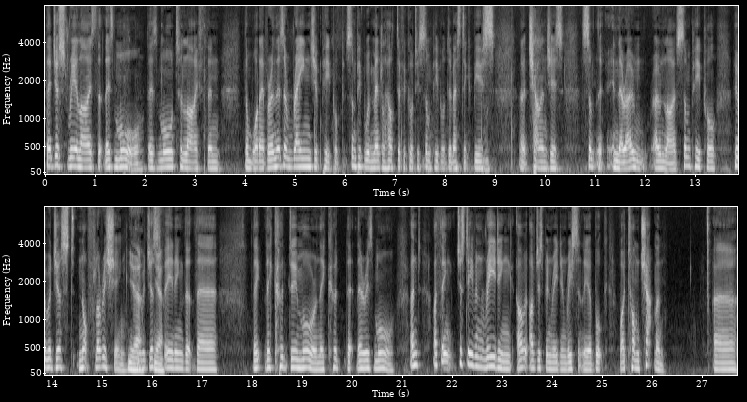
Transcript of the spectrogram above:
they just realise that there's more. There's more to life than than whatever. And there's a range of people. Some people with mental health difficulties, some people domestic abuse uh, challenges, some in their own own lives. Some people who are just not flourishing. Yeah, who are just yeah. feeling that they're they they could do more and they could that there is more and i think just even reading i've just been reading recently a book by tom chapman uh,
